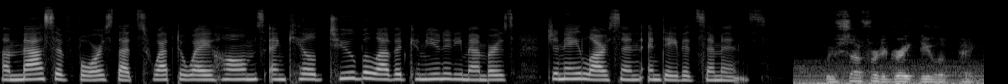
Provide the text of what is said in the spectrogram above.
a massive force that swept away homes and killed two beloved community members, Janae Larson and David Simmons. We've suffered a great deal of pain,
